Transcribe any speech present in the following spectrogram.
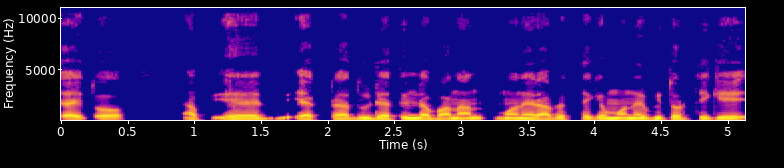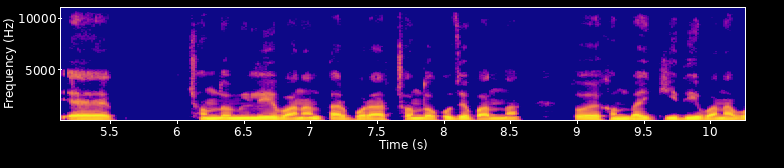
চাই। তো একটা, দুইটা, তিনটা বানান, মনের আবেগ থেকে, মনের ভিতর থেকে ছন্দ মিলিয়ে বানান, তারপর আর ছন্দ খুঁজে পান না। তো এখন ভাই কি দিয়ে বানাবো?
